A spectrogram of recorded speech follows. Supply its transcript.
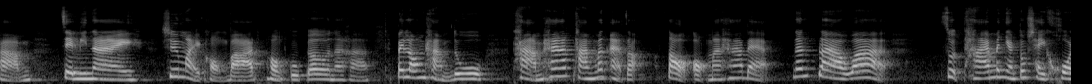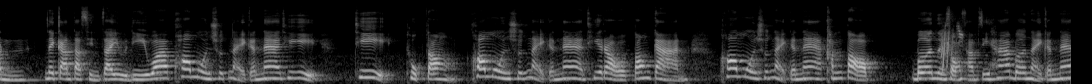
ถาม Gemini ชื่อใหม่ของ Bard ของ Google นะคะ ไปลองถามดูถาม 5 ครั้งมันอาจจะตอบออกมา 5 แบบ นั่นแปลว่าสุดท้ายมันยังต้องใช้คนในการตัดสินใจอยู่ดีว่าข้อมูลชุดไหนกันแน่ที่ ที่ถูกต้องข้อมูลชุดไหนกันแน่ที่เราต้องการ ข้อมูลชุดไหนกันแน่คำตอบเบอร์หนึ่งสองสามสี่ห้าเบอร์ไหนกันแน่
